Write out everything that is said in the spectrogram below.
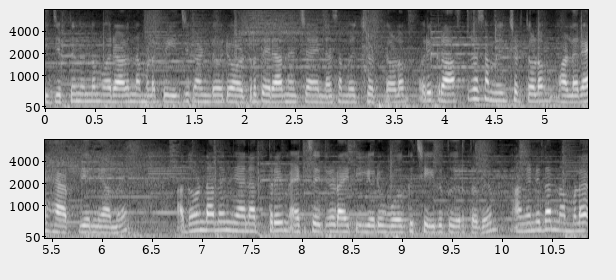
ഈജിപ്തിൽ നിന്നും ഒരാൾ നമ്മളെ പേജ് കണ്ട് ഒരു ഓർഡർ തരാമെന്ന് വെച്ചാൽ എന്നെ സംബന്ധിച്ചിടത്തോളം ഒരു ക്രാഫ്റ്റിനെ സംബന്ധിച്ചിടത്തോളം വളരെ ഹാപ്പി തന്നെയാണ്. അതുകൊണ്ടാണ് ഞാൻ അത്രയും എക്സൈറ്റഡ് ആയിട്ട് ഈ ഒരു വർക്ക് ചെയ്ത് തീർത്തത്. അങ്ങനെ ഇതാ നമ്മളെ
